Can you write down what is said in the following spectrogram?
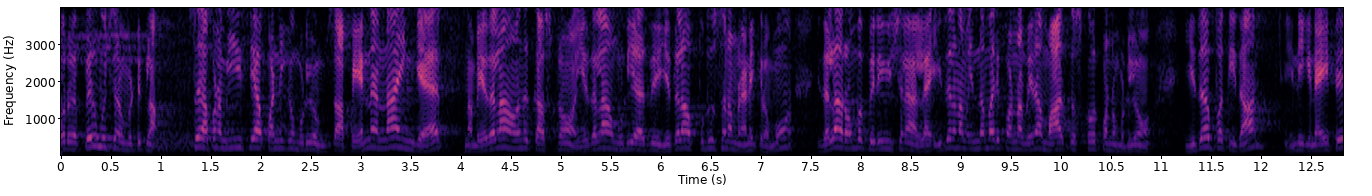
ஒரு பெருமூச்சு நம்ம விட்டுக்கலாம். ஸோ அப்போ நம்ம ஈஸியாக பண்ணிக்க முடியும். ஸோ அப்போ என்னென்னா இங்கே நம்ம எதெல்லாம் வந்து கஷ்டம் எதெல்லாம் முடியாது எதெல்லாம் புதுசாக நம்ம நினைக்கிறோமோ இதெல்லாம் ரொம்ப பெரிய விஷயம்லாம் இல்லை. இதில் நம்ம இந்த மாதிரி பண்ணோம் அப்படின்னா மார்க்கை ஸ்கோர் பண்ண முடியும். இதை பற்றி தான் இன்றைக்கி நைட்டு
